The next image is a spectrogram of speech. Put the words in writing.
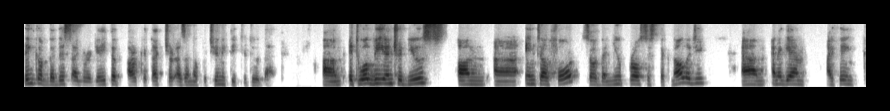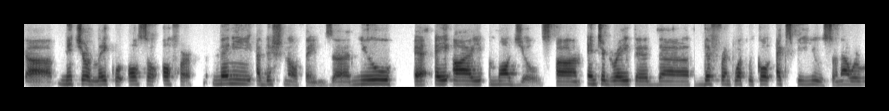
think of the disaggregated architecture as an opportunity to do that. Um, it will be introduced on uh, Intel 4, so the new process technology. Um, and again, I think uh, Meteor Lake will also offer many additional things, uh, new uh, AI modules, um, integrated uh, different what we call XPUs. So now we're,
